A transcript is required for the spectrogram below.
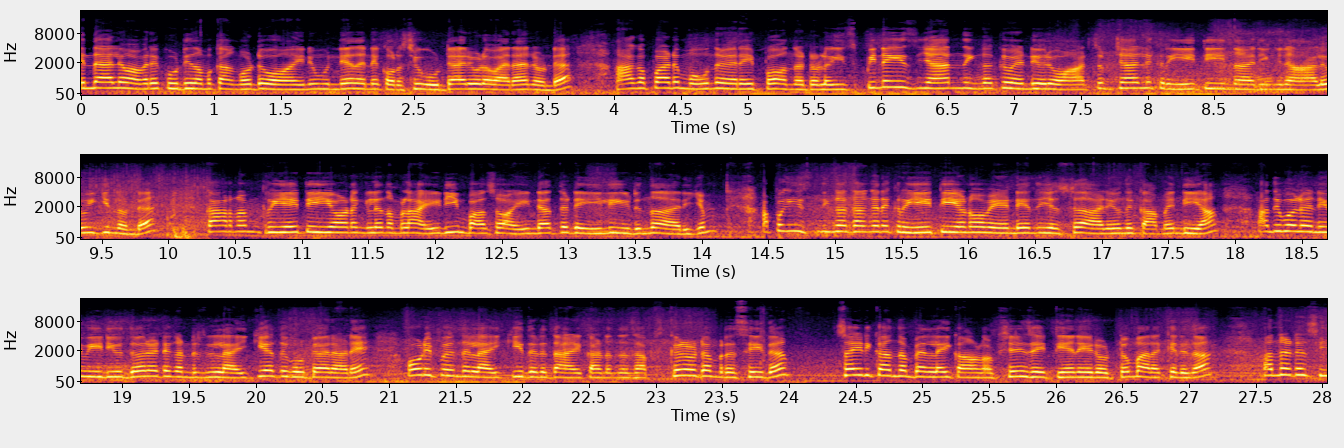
എന്തായാലും അവരെ കൂട്ടി നമുക്ക് അങ്ങോട്ട് പോകാം. അതിന് മുന്നേ തന്നെ കുറച്ച് കൂട്ടുകാരൂടെ വരാനുണ്ട്. ആകപ്പാട് മൂന്ന് പേരെ ഇപ്പോൾ വന്നിട്ടുള്ളൂ ഗീസ് പിന്നെ ഗീസ് ഞാൻ നിങ്ങൾക്ക് വേണ്ടി ഒരു വാട്സപ്പ് ചാനൽ ക്രിയേറ്റ് ചെയ്യുന്ന കാര്യം ഇങ്ങനെ ആലോചിക്കുന്നുണ്ട്. കാരണം ക്രിയേറ്റ് ചെയ്യുവാണെങ്കിൽ നമ്മൾ ഐഡിയും ഡിയും പാസ്സും അതിന്റെ അകത്ത് ഡെയിലി ഇടുന്നതായിരിക്കും. അപ്പോൾ ഗീസ് നിങ്ങൾക്ക് അങ്ങനെ ക്രിയേറ്റ് ചെയ്യണോ വേണ്ടതെന്ന് ജസ്റ്റ് ആരെയും ഒന്ന് കമന്റ് ചെയ്യുക അതുപോലെ തന്നെ വീഡിയോ ഇതുവരെയായിട്ട് കണ്ടിട്ട് ലൈക്ക് ചെയ്യാത്ത കൂട്ടുകാരാണ് ഓടിപ്പോൾ ഒന്ന് ലൈക്ക് ചെയ്തെടുത്ത് താഴെ സബ്സ്ക്രൈബ് ബട്ടൺ പ്രസ് ചെയ്ത് സൈഡിൽ കാണുന്ന ബെല്ലൈക്കാണുള്ള ഓപ്ഷൻ സെറ്റ് ചെയ്യാനായിട്ട് ഒട്ടും മറക്കരുത്. എന്നിട്ട് സി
